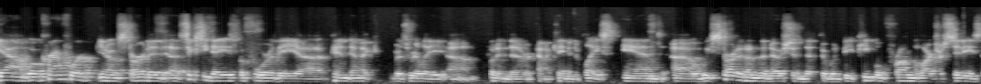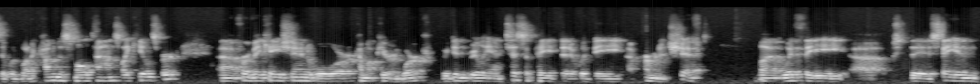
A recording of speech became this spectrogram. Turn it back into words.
Yeah, well, CraftWork, you know, started uh, 60 days before the uh, pandemic was really um, put into or kind of came into place, and uh, we started under the notion that there would be people from the larger cities that would want to come to small towns like Healdsburg. Uh, for a vacation or come up here and work. We didn't really anticipate that it would be a permanent shift, but with the uh, the stay in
